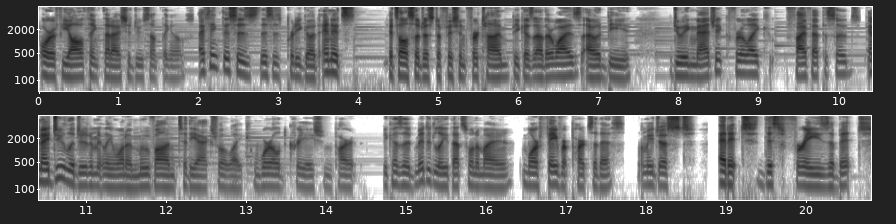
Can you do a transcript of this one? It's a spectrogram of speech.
or if y'all think that I should do something else. I think this is this is pretty good, and it's it's also just efficient for time because otherwise I would be doing magic for like five episodes. And I do legitimately want to move on to the actual like world creation part because admittedly that's one of my more favorite parts of this. Let me just edit this phrase a bit.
